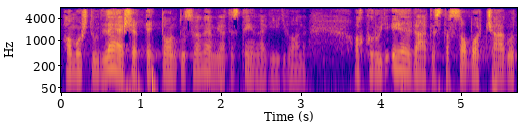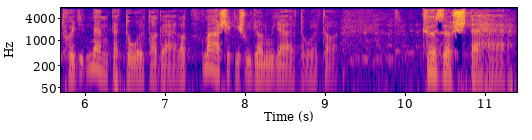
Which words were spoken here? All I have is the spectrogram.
ha most úgy leesett egy tantusz, hogy nem, hát ez tényleg így van, akkor úgy éld át ezt a szabadságot, hogy nem te toltad el, a másik is ugyanúgy eltolta. közös teher.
